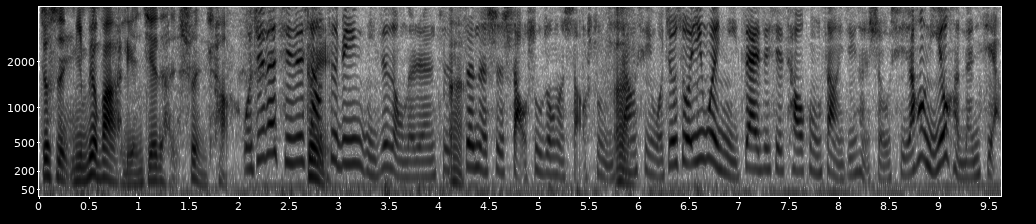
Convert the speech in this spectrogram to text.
就是你没有办法连接的很顺畅。我觉得其实像志斌你这种的人，是真的是少数中的少数。你相信我，就是说，因为你在这些操控上已经很熟悉，然后你又很能讲。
